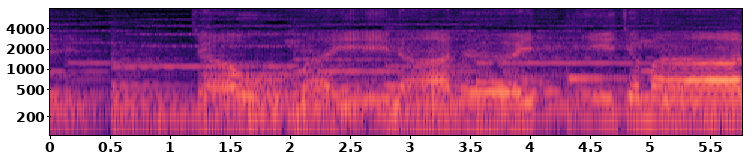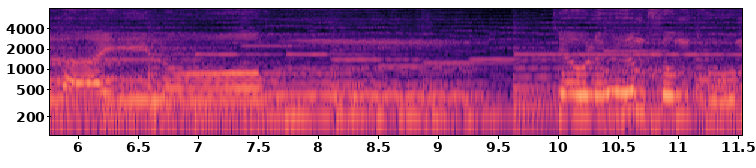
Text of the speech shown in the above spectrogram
ยเจ้าไม่น่าเลย ที่จะมาไหลลง เจ้าลืมสมทุม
